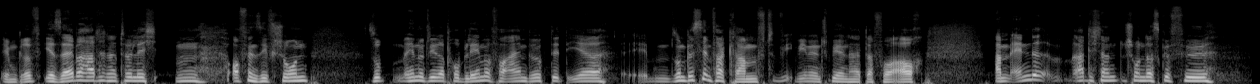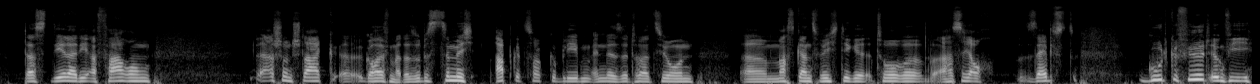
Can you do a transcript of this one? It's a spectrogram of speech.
im Griff. Ihr selber hattet natürlich mh, offensiv schon so hin und wieder Probleme. Vor allem wirktet ihr so ein bisschen verkrampft, wie, wie in den Spielen halt davor auch. am Ende hatte ich dann schon das Gefühl, dass dir da die Erfahrung ja, schon stark äh, geholfen hat. Also du bist ziemlich abgezockt geblieben in der Situation, äh, machst ganz wichtige Tore, hast dich auch selbst gut gefühlt, irgendwie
